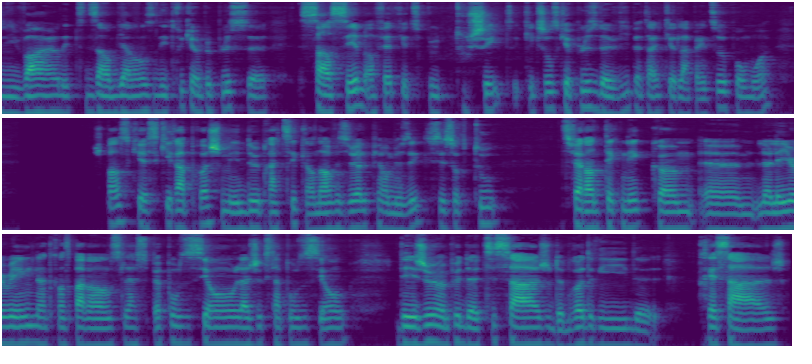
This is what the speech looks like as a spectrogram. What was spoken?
univers, des petites ambiances, des trucs un peu plus euh, sensibles en fait que tu peux toucher, quelque chose qui a plus de vie peut-être que de la peinture pour moi. Je pense que ce qui rapproche mes deux pratiques en art visuel puis en musique, c'est surtout différentes techniques comme euh, le layering, la transparence, la superposition, la juxtaposition, des jeux un peu de tissage, de broderie, de tressage.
